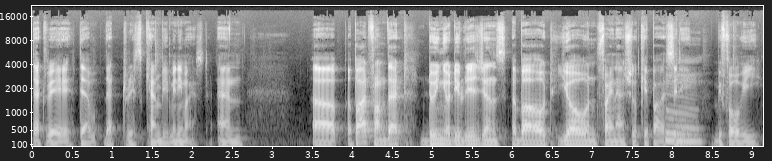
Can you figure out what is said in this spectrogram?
That way, there, that risk can be minimized. And uh, apart from that, doing your due diligence about your own financial capacity before we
